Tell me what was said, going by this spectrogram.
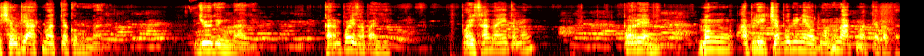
शेवटी आत्महत्या करून राहिले. जीव देऊन राहिले. कारण पैसा पाहिजे. पैसा नाही तर मग पर्याय नाही. मग आपली इच्छा पुरी नाही होत म्हणून आत्महत्या करतात.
